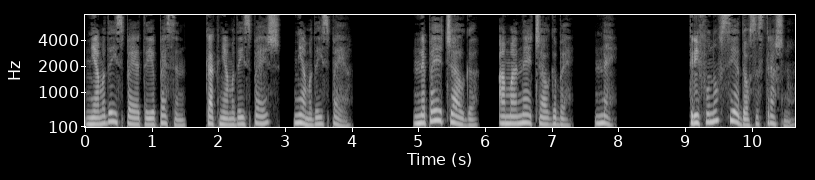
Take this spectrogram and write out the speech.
няма да изпея тая песен, как няма да изпееш, няма да изпея. Не пее чалга, ама не е чалга бе, не. Трифонов се ядоса страшно.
